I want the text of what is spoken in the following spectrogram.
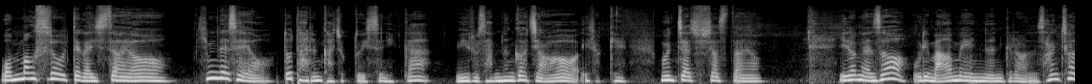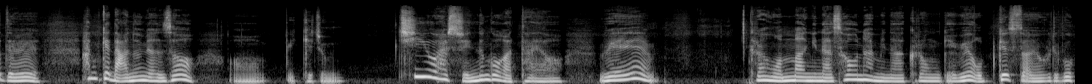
원망스러울 때가 있어요. 힘내세요. 또 다른 가족도 있으니까 위로 삼는 거죠. 이렇게 문자 주셨어요. 이러면서 우리 마음에 있는 그런 상처들 함께 나누면서, 어, 이렇게 좀 치유할 수 있는 것 같아요. 왜 그런 원망이나 서운함이나 그런 게 왜 없겠어요. 그리고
